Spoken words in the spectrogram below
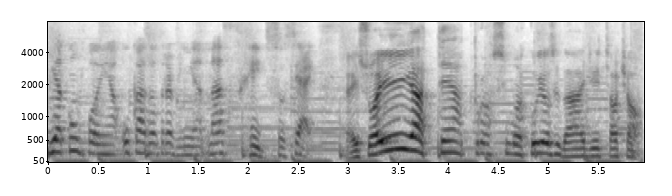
e acompanha o Casal Travinha nas redes sociais. É isso aí, até a próxima curiosidade. Tchau, tchau.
